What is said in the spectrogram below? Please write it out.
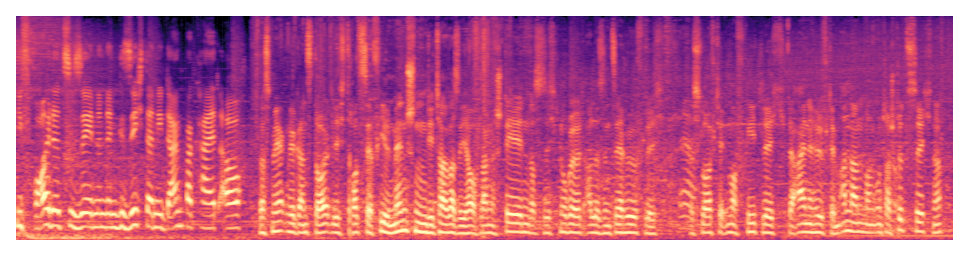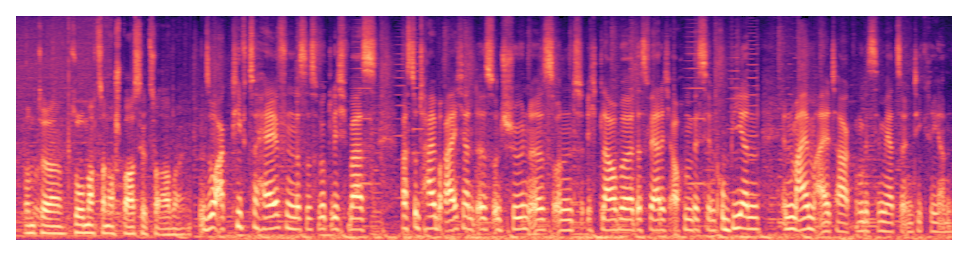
Die Freude zu sehen in den Gesichtern, die Dankbarkeit auch. Das merken wir ganz deutlich, trotz der vielen Menschen, die teilweise hier auch lange stehen, dass es sich knubbelt. Alle sind sehr höflich. Es läuft hier immer friedlich. Der eine hilft dem anderen, man unterstützt sich. Ne? Und äh, so macht es dann auch Spaß, hier zu arbeiten. so aktiv zu helfen, das ist wirklich was, was total bereichernd ist und schön ist. Und ich glaube, das werde ich auch ein bisschen probieren, in meinem Alltag ein bisschen mehr zu integrieren.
